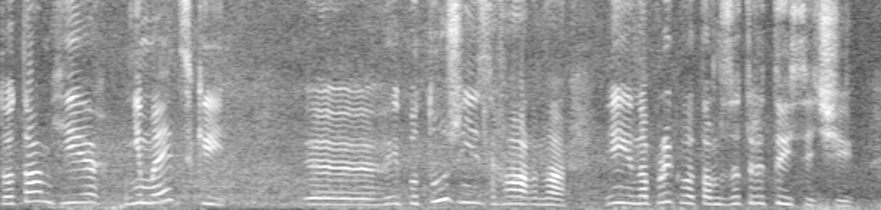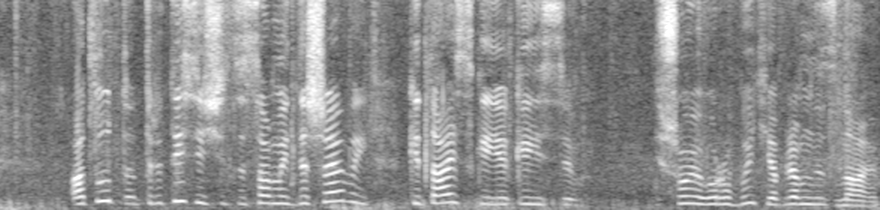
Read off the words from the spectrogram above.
то там є німецький і потужність гарна, і, наприклад, там за 3 тисячі. А тут 3 тисячі це самий дешевий китайський якийсь. І що його робити, я прям не знаю.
